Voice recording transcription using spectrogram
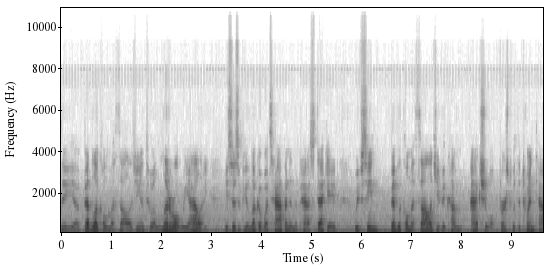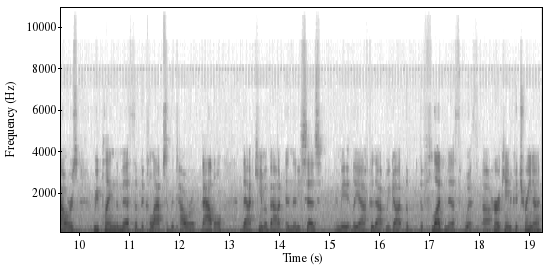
the uh, biblical mythology into a literal reality. He says if you look at what's happened in the past decade, we've seen biblical mythology become actual. First with the Twin Towers, replaying the myth of the collapse of the Tower of Babel. That came about, and then he says immediately after that we got the, the flood myth with uh, Hurricane Katrina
